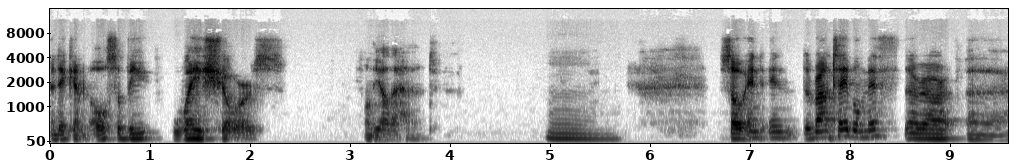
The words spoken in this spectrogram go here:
and they can also be way showers on the other hand. Mm. So in, in the round table myth, there are uh,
